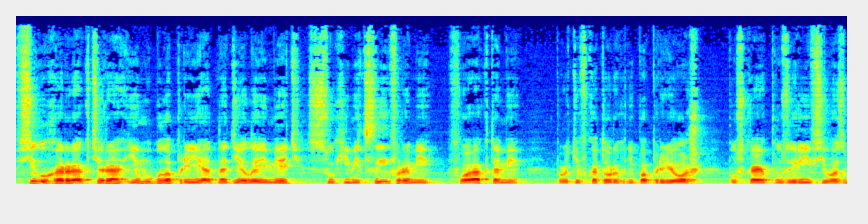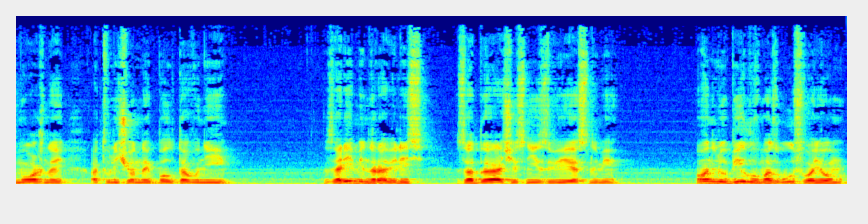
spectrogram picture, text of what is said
В силу характера ему было приятно дело иметь с сухими цифрами, фактами, против которых не попрешь, пуская пузыри всевозможной отвлеченной болтовни. Зареме нравились задачи с неизвестными. Он любил в мозгу своем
